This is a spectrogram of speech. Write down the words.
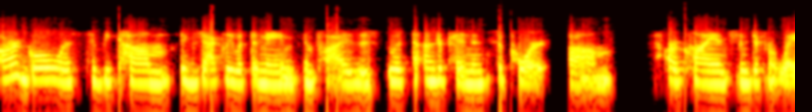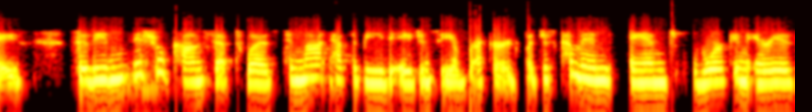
our goal was to become exactly what the name implies is to underpin and support um, our clients in different ways. So the initial concept was to not have to be the agency of record, but just come in and work in areas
